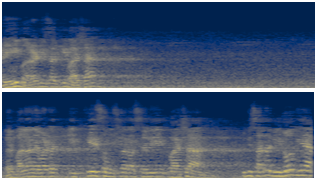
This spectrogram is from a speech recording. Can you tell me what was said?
आणि ही मराठीसारखी भाषा? तर मला नाही वाटत इतके संस्कार असलेली एक भाषा तुम्ही साधा विनोद घ्या.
